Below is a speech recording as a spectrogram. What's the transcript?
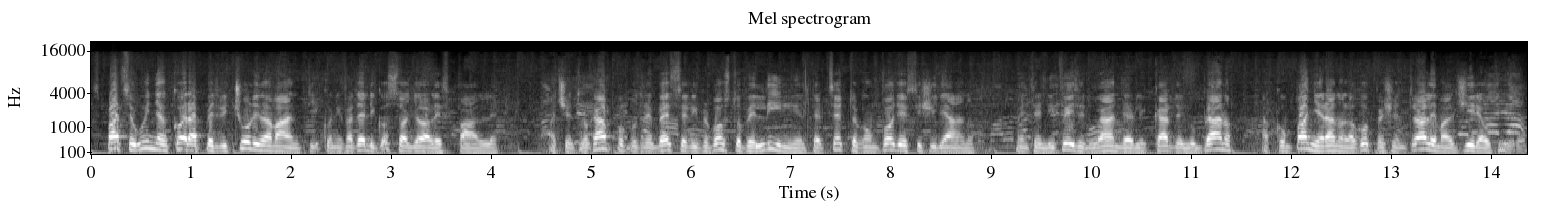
Spazio quindi ancora a Petricciolo in avanti, con i fratelli Costogliola alle spalle. A centrocampo potrebbe essere riproposto Pellini nel terzetto con Podio e Siciliano, mentre in difesa i due under Riccardo e Lubrano accompagneranno la coppia centrale Malgiri Autiro.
